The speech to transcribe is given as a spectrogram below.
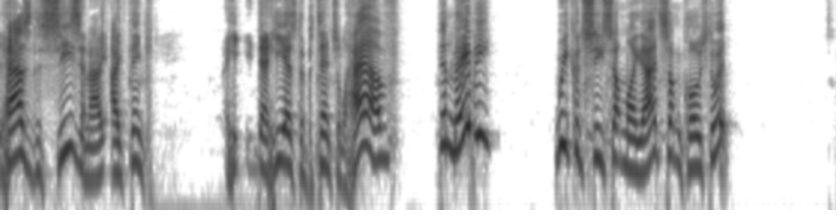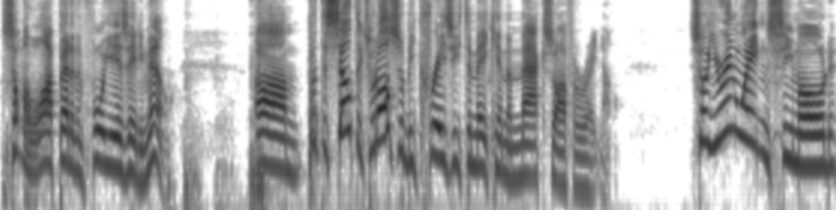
has the season? I, I think he, that he has the potential to have. Then maybe we could see something like that, something close to it, something a lot better than four years, eighty mil. Um, but the Celtics would also be crazy to make him a max offer right now. So you're in wait and see mode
